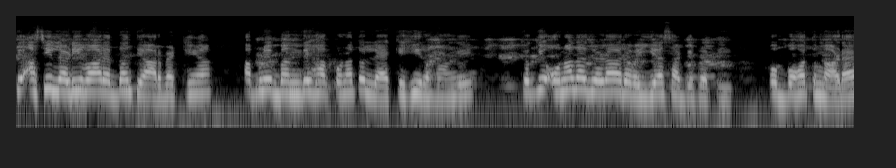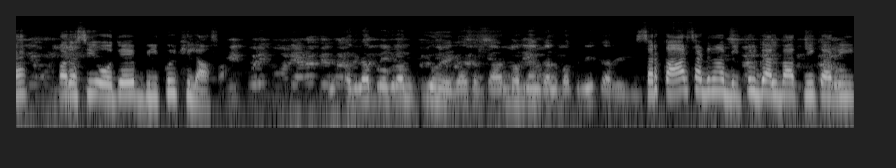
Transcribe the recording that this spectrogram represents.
ਤੇ ਅਸੀਂ ਲੜੀਵਾਰ ਇਦਾਂ ਤਿਆਰ ਬੈਠੇ ਆ ਆਪਣੇ ਬੰਦੇ ਹੱਕ ਉਹਨਾਂ ਤੋਂ ਲੈ ਕੇ ਹੀ ਰਹਾਂਗੇ ਕਿਉਂਕਿ ਉਹਨਾਂ ਦਾ ਜਿਹੜਾ ਰਵੱਈਆ ਸਾਡੇ ਪ੍ਰਤੀ ਉਹ ਬਹੁਤ ਮਾੜਾ ਹੈ। ਔਰ ਅਸੀਂ ਉਹਦੇ ਬਿਲਕੁਲ ਖਿਲਾਫ ਆ ਅਗਲਾ ਪ੍ਰੋਗਰਾਮ ਕੀ ਹੋਏਗਾ? ਸਰਕਾਰ ਤੁਹਾਡੇ ਨਾਲ ਗੱਲਬਾਤ ਨਹੀਂ ਕਰ ਰਹੀ। ਸਰਕਾਰ ਸਾਡੇ ਨਾਲ ਬਿਲਕੁਲ ਗੱਲਬਾਤ ਨਹੀਂ ਕਰ ਰਹੀ।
